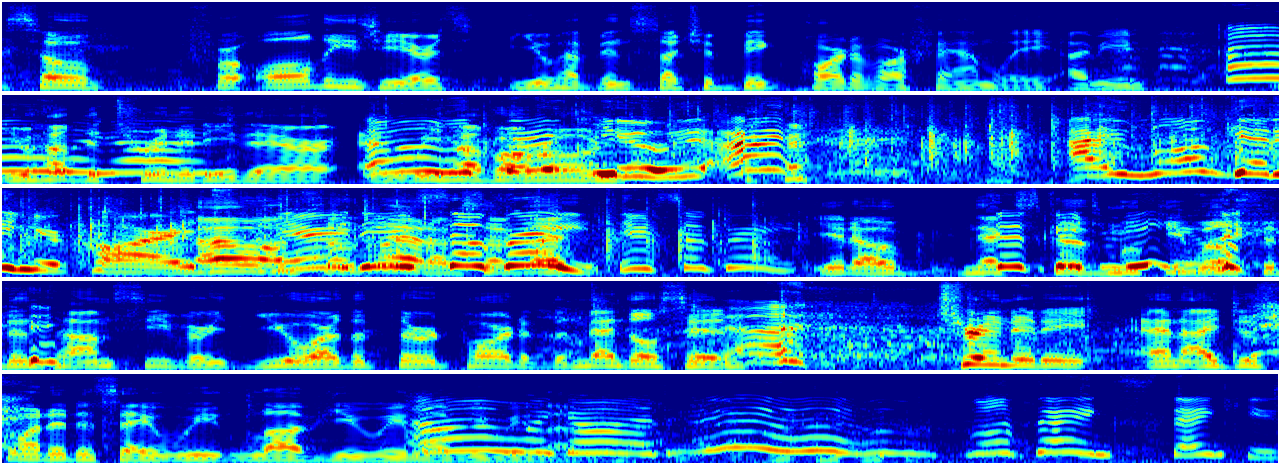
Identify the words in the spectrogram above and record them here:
so for all these years you have been such a big part of our family i mean you oh, oh have my the trinity there and oh, we have our own. thank you. I, I love getting your cards. Oh, I'm they're, so they're glad, I'm so, so glad. great. They're so great. you know, next it's to to Mookie you. Wilson and Tom Seaver, you are the third part of the Mendelssohn Trinity, and I just wanted to say we love you, we love oh you, we my love God. Ooh. well, thanks. Thank you.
